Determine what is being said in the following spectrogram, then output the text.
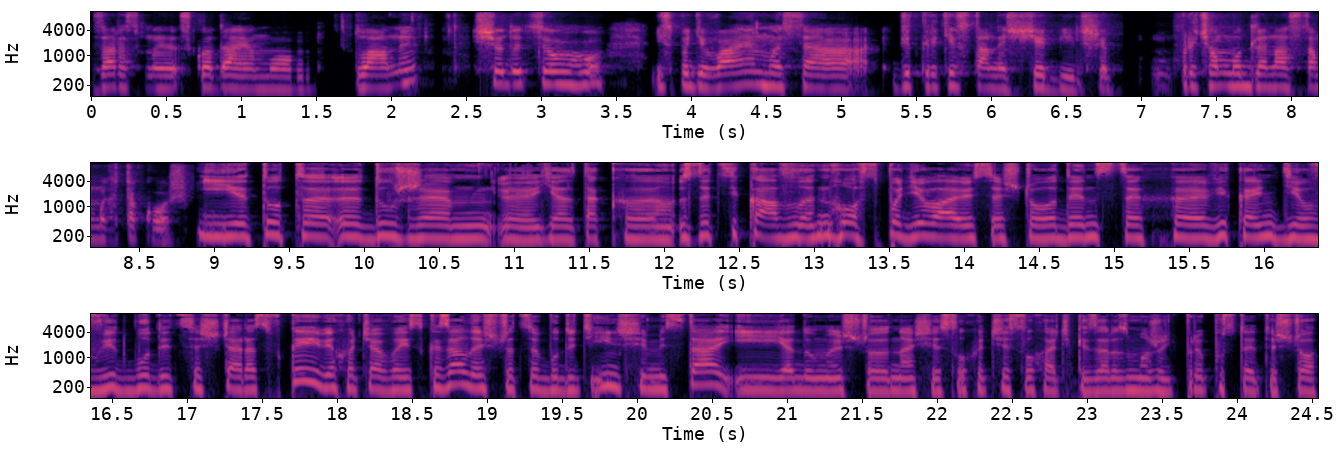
Зараз ми складаємо плани щодо цього і сподіваємося, відкриттів стане ще більше. Причому для нас самих також, і тут е, дуже е, я так е, зацікавлено сподіваюся, що один з цих вікендів відбудеться ще раз в Києві. Хоча ви і сказали, що це будуть інші міста, і я думаю, що наші слухачі слухачки зараз можуть припустити, що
